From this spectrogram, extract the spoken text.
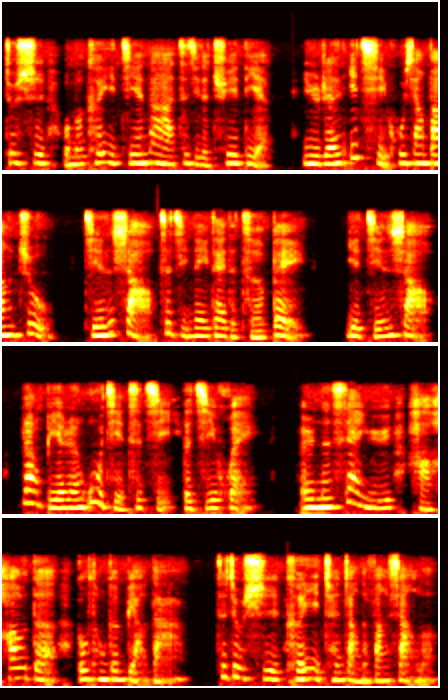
就是我们可以接纳自己的缺点，与人一起互相帮助，减少自己内在的责备，也减少让别人误解自己的机会，而能善于好好的沟通跟表达，这就是可以成长的方向了。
